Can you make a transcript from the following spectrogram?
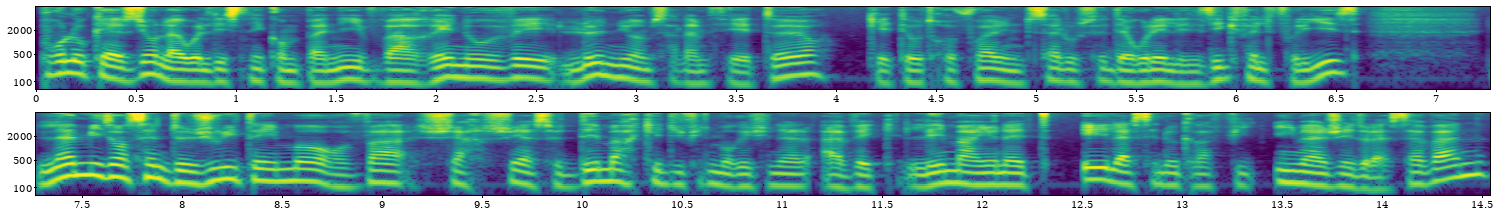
Pour l'occasion, la Walt Disney Company va rénover le New Amsterdam Theatre, qui était autrefois une salle où se déroulaient les Ziegfeld Follies, la mise en scène de Julie Taymor va chercher à se démarquer du film original avec les marionnettes et la scénographie imagée de la savane,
